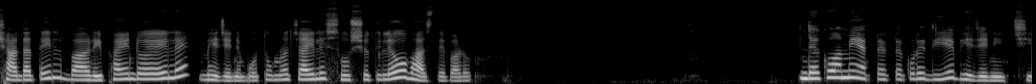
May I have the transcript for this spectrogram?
সাদা তেল বা রিফাইন্ড অয়েলে ভেজে নেব। তোমরা চাইলে সর্ষ তেলেও ভাজতে পারো। দেখো, আমি একটা একটা করে দিয়ে ভেজে নিচ্ছি।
